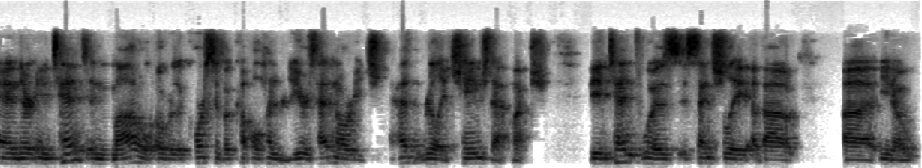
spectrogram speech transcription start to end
and their intent and model over the course of a couple hundred years hadn't already hadn't really changed that much. The intent was essentially about uh, you know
